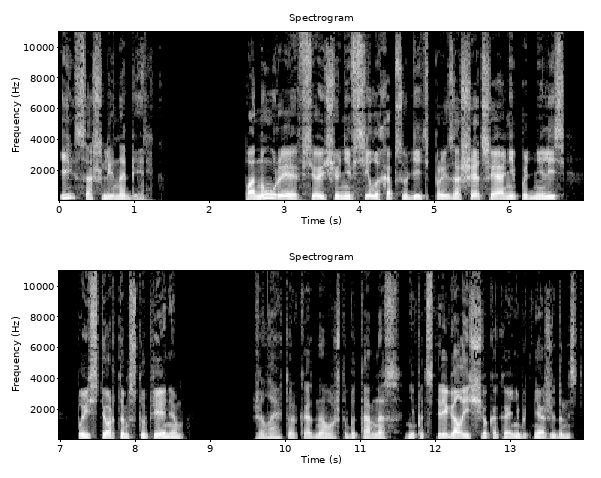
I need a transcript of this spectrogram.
и сошли на берег. Понурые, все еще не в силах обсудить произошедшее, они поднялись по истертым ступеням. «Желаю только одного, чтобы там нас не подстерегала еще какая-нибудь неожиданность»,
